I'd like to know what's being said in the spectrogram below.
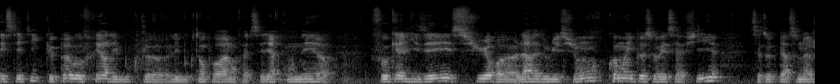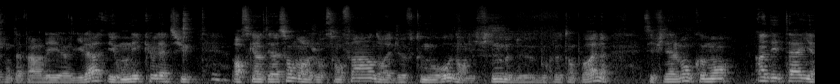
esthétiques que peuvent offrir les boucles, les boucles temporelles en fait. C'est-à-dire qu'on est focalisé sur la résolution, comment il peut sauver sa fille, cet autre personnage dont a parlé Lila, et on n'est que là-dessus. Or, ce qui est intéressant dans Un jour sans fin, dans Edge of Tomorrow, dans les films de boucles temporelles, c'est finalement comment un détail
